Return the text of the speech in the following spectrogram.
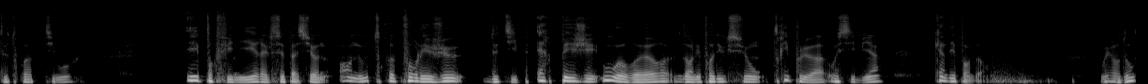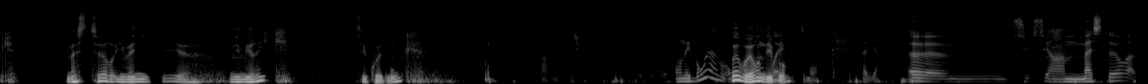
deux, trois petits mots. Et pour finir, elle se passionne en outre pour les jeux de type RPG ou horreur dans les productions AAA aussi bien qu'indépendants. Oui, alors donc, master humanité euh, numérique, c'est quoi donc? Pardon, je- est-ce que- On est bon là? Ouais, ouais, on est bon. c'est Très bien. Euh, c'est un master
